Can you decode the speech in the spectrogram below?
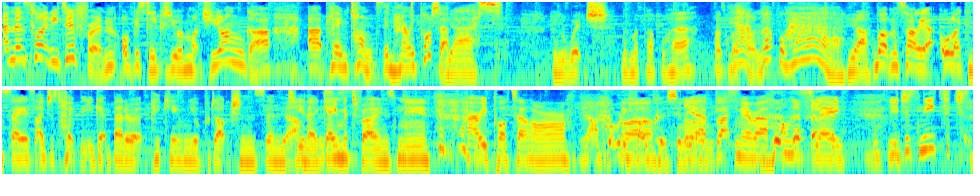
and then slightly different, obviously, because you were much younger, uh, playing Tonks in Harry Potter. Yes. Little witch with my purple hair. That's quite Yeah, fun. purple hair. Yeah. Well, Natalia, all I can say is I just hope that you get better at picking your productions and, Yeah, you know, Game is- of Thrones, mm, Harry Potter. oh. Yeah, I've got really Uh, focus, you know. Yeah, I'm Black just- Mirror. Honestly, you just need to just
